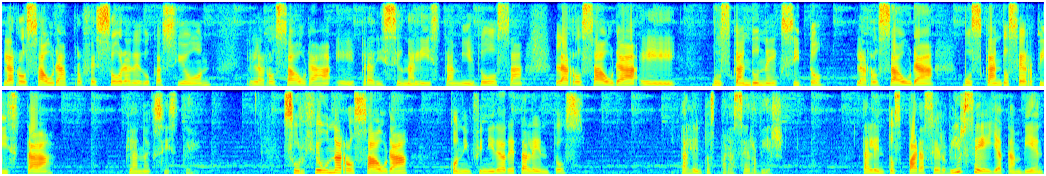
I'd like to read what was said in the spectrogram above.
La Rosaura profesora de educación, la Rosaura eh, tradicionalista, miedosa, la Rosaura eh, buscando un éxito, la Rosaura buscando ser vista, ya no existe surgió una Rosaura con infinidad de talentos, talentos para servir, talentos para servirse ella también,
